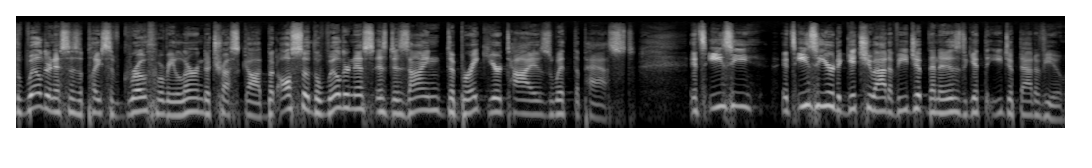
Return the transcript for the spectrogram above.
The wilderness is a place of growth where we learn to trust God, but also the wilderness is designed to break your ties with the past. It's easy it's easier to get you out of Egypt than it is to get the Egypt out of you.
